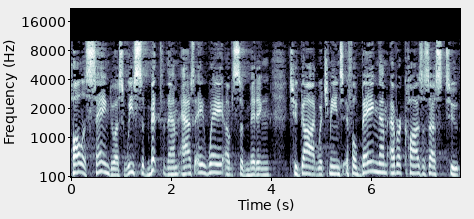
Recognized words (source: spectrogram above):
Paul is saying to us, we submit to them as a way of submitting to God, which means if obeying them ever causes us to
